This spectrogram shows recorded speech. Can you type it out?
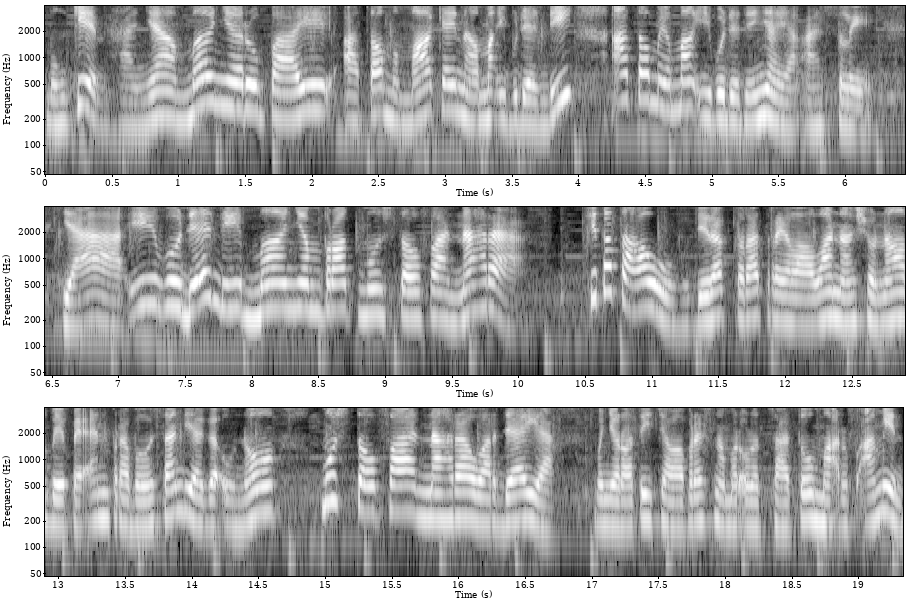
Mungkin hanya menyerupai atau memakai nama Ibu Dendi atau memang Ibu Dendinya yang asli. Ya, Ibu Dendi menyemprot Mustafa Nahra. Kita tahu Direktorat Relawan Nasional BPN Prabowo Sandiaga Uno, Mustafa Nahrawardaya, menyoroti cawapres nomor urut 1 Ma'ruf Amin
